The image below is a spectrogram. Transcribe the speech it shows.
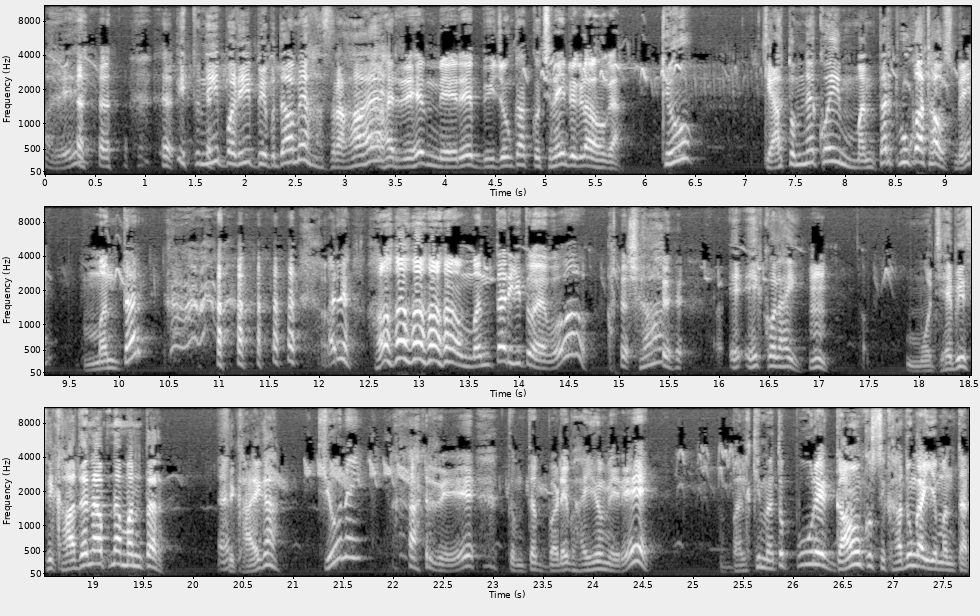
अरे इतनी बड़ी विपदा में हंस रहा है। अरे मेरे बीजों का कुछ नहीं बिगड़ा होगा। क्यों? क्या तुमने कोई मंत्र फूका था उसमें? मंत्र? अरे हाँ हाँ हाँ हाँ हाँ मंतर ही तो है वो। अच्छा ए, एक कोलाई। हम्म, मुझे भी सिखा देना अपना मंत्र। सिखाएगा? क्यों नहीं? अरे तुम तो बड़े भाई हो मेरे। बल्कि मैं तो पूरे गाँव को सिखा दूँगा ये मंत्र।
